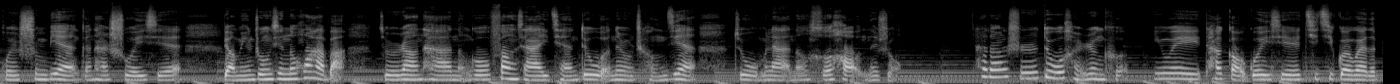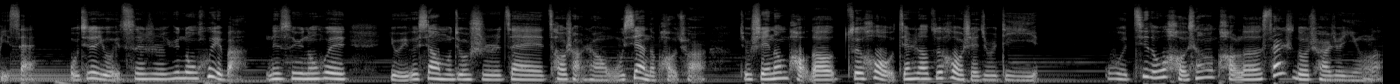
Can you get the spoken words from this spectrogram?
会顺便跟他说一些表明忠心的话吧，就是让他能够放下以前对我的那种成见，就我们俩能和好那种。他当时对我很认可，因为他搞过一些奇奇怪怪的比赛。我记得有一次是运动会吧，那次运动会有一个项目就是在操场上无限的跑圈，就谁能跑到最后，坚持到最后，谁就是第一。我记得我好像跑了三十多圈就赢了。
